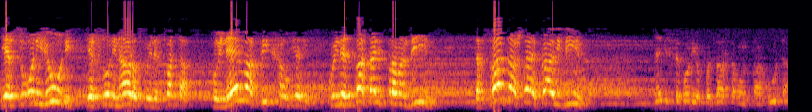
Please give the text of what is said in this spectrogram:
Jer su oni ljudi, jer su oni narod koji ne shvata, koji nema fikha u vjeri, koji ne shvata ispravan din. Da shvata šta je pravi din, ne bi se borio pod zastavom tahuta,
